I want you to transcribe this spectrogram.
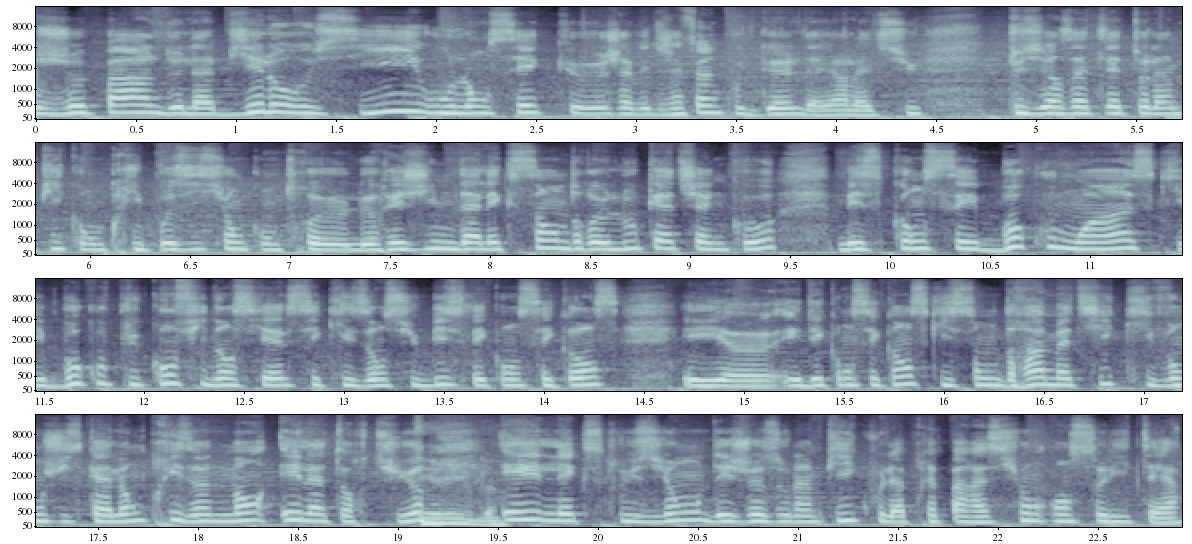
Je parle de la Biélorussie où l'on sait que j'avais déjà fait un coup de gueule d'ailleurs là-dessus. Plusieurs athlètes olympiques ont pris position contre le régime d'Alexandre Loukachenko, mais ce qu'on sait beaucoup moins, ce qui est beaucoup plus confidentiel, c'est qu'ils en subissent les conséquences et, euh, et des conséquences qui sont dramatiques, qui vont jusqu'à l'emprisonnement et la torture Terrible. et l'exclusion des Jeux Olympiques ou la préparation en solitaire.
